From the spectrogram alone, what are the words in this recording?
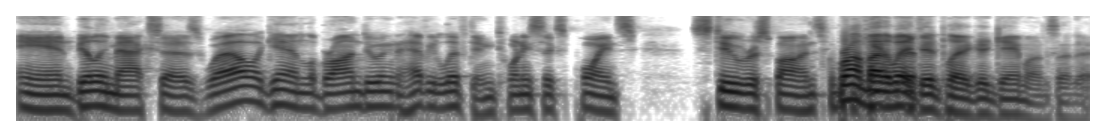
and Billy Mack says, "Well, again, LeBron doing the heavy lifting, twenty six points." Stu responds, LeBron, by the way, lift did play a good game on Sunday.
